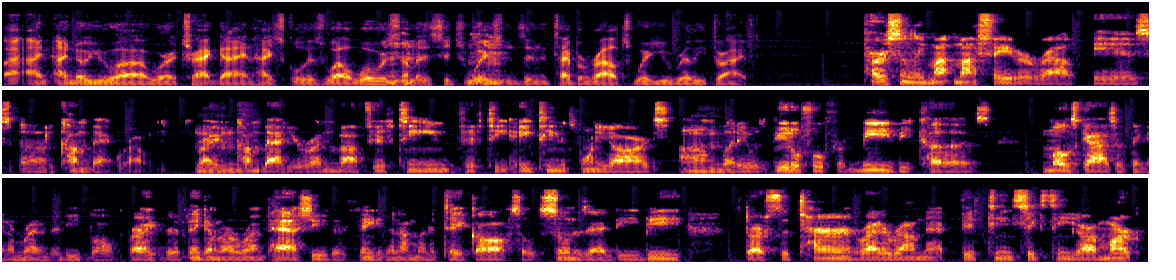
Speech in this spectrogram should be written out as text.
I, I know you uh, were a track guy in high school as well. What were mm-hmm. some of the situations mm-hmm. and the type of routes where you really thrived? Personally, my, my favorite route is uh, the comeback route right? Mm-hmm. Come back, you're running about 15, 15, 18 to 20 yards. Um, mm-hmm. But it was beautiful for me because most guys are thinking I'm running a deep ball, right? They're thinking I'm going to run past you. They're thinking that I'm going to take off. So as soon as that DB starts to turn right around that 15, 16 yard mark,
